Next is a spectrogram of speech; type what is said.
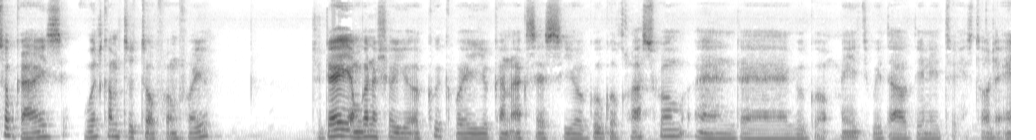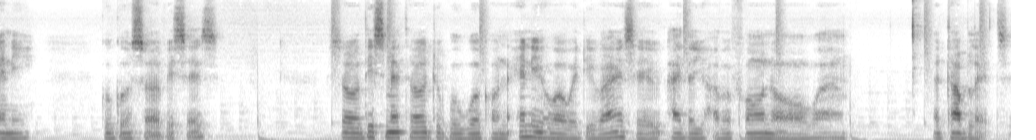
What's up guys, welcome to Top Phone for you. Today I'm going to show you a quick way you can access your Google Classroom and uh, Google Meet without the need to install any Google services. So this method will work on any Huawei device, uh, either you have a phone or uh, a tablet,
